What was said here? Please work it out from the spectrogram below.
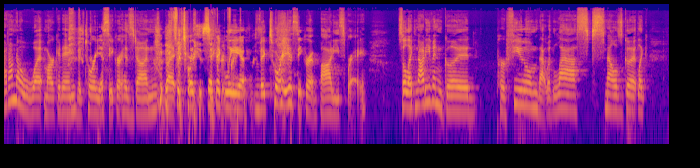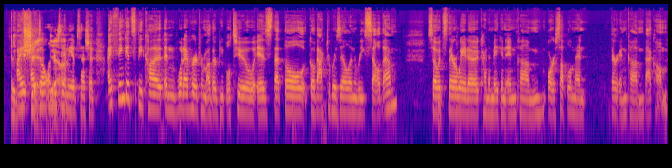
I don't know what marketing Victoria's Secret has done, but Victoria's Secret specifically Victoria's Secret body spray. So like not even good perfume that would last, smells good. Like I, I don't understand yeah. the obsession. I think it's because, and what I've heard from other people too, is that they'll go back to Brazil and resell them. So it's their way to kind of make an income or supplement their income back home.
